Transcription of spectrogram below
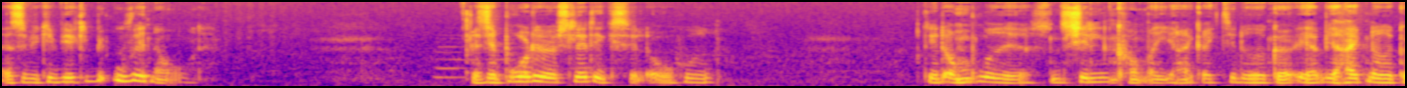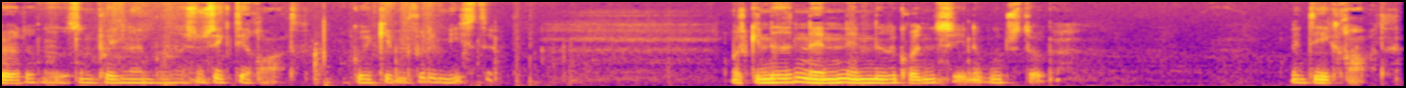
Altså, vi kan virkelig blive uvenner over det. Altså, jeg bruger det jo slet ikke selv overhovedet. Det er et område, jeg sådan sjældent kommer i. Jeg har ikke rigtig noget at gøre. Jeg, jeg har ikke noget at gøre dernede, sådan på en eller anden måde. Jeg synes ikke, det er rart at gå igennem for det meste. Måske nede den anden ende, nede ved Grønneseen og Woodstock. Men det er ikke rart.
